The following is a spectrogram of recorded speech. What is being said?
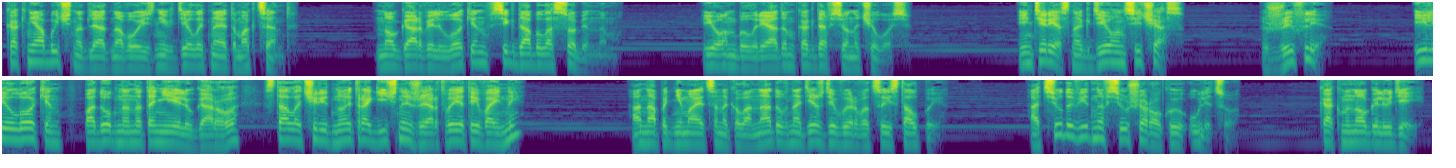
Как необычно для одного из них делать на этом акцент. Но Гарвель Локин всегда был особенным. И он был рядом, когда все началось. Интересно, где он сейчас? Жив ли? Или Локин, подобно Натаниэлю Гаро, стал очередной трагичной жертвой этой войны? Она поднимается на колоннаду в надежде вырваться из толпы. Отсюда видно всю широкую улицу. Как много людей.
